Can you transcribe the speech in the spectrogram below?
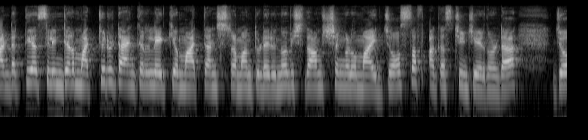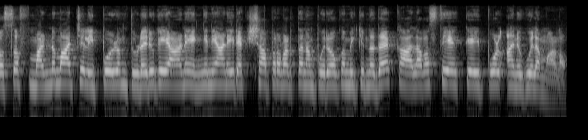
കണ്ടെത്തിയ സിലിണ്ടർ മറ്റൊരു ടാങ്കറിലേക്ക് മാറ്റാൻ ശ്രമം തുടരുന്നു. വിശദാംശങ്ങളുമായി ജോസഫ് അഗസ്റ്റിൻ ചേരുന്നുണ്ട്. ജോസഫ് മണ്ണ് മാറ്റൽ ഇപ്പോഴും തുടരുകയാണ്. എങ്ങനെയാണ് ഈ രക്ഷാപ്രവർത്തനം പുരോഗമിക്കുന്നത്? കാലാവസ്ഥയൊക്കെ ഇപ്പോൾ അനുകൂലമാണോ?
